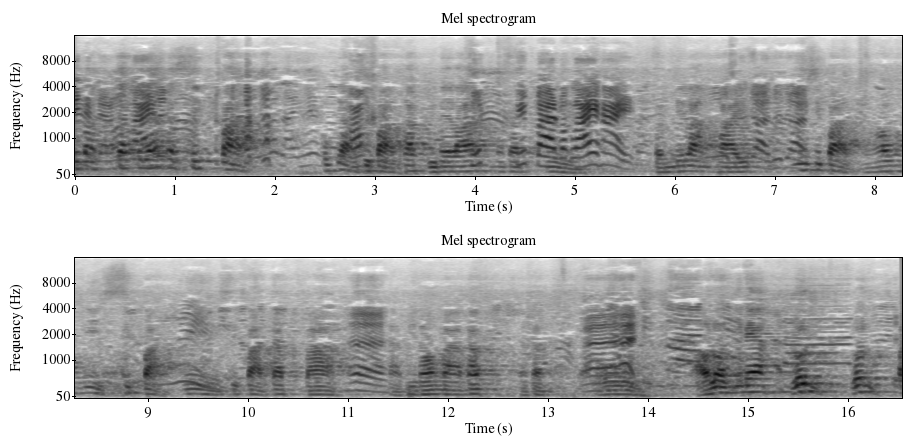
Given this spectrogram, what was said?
สิบบาทจักรยานก็สิบบาททุกอย่างสิบบาทครับอยู่ในร้านชุดนะครับสิบบาทบักไร้ให้เป็นนิรันดร์ไทยสุดยอดสุดยอดยี่สิบบาทของเรานี่สิบบาทนี่สิบบาทครับบาทเอออ่าพี่น้องมาครับนะครับบาทโอ้เอารุ่นนี้เนี่ยรุ่นรุ่นไป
